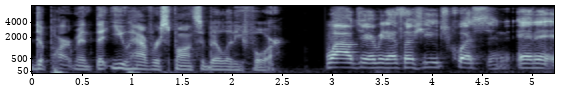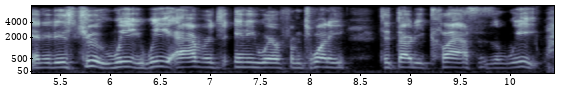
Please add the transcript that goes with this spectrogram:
department that you have responsibility for? Wow, Jeremy, that's a huge question, and it, and it is true. We we average anywhere from twenty to thirty classes a week, wow.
